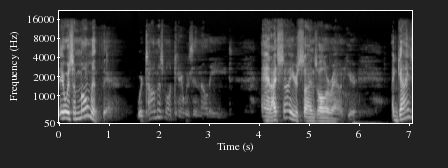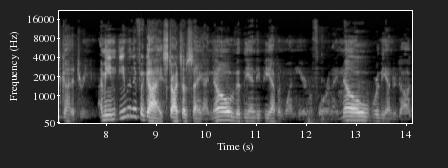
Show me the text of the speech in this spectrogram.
There was a moment there where Thomas Mulcair was in the lead. And I saw your signs all around here. A guy's got a dream. I mean, even if a guy starts up saying, I know that the NDP haven't won here before, and I know we're the underdog,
